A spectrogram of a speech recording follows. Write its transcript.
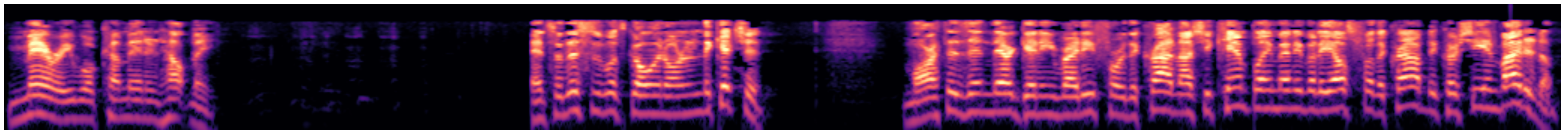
Mary will come in and help me. And so this is what's going on in the kitchen. Martha's in there getting ready for the crowd. Now she can't blame anybody else for the crowd because she invited them.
